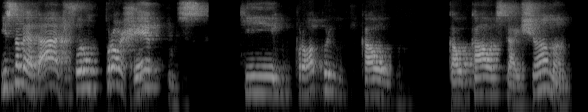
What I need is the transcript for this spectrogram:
Isso, na verdade, foram projetos que o próprio Karl, Kautsky chama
